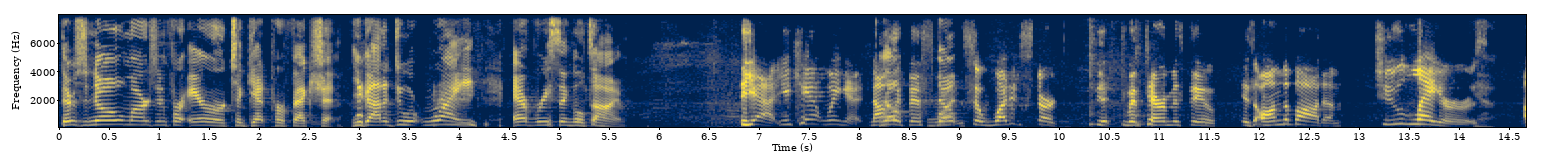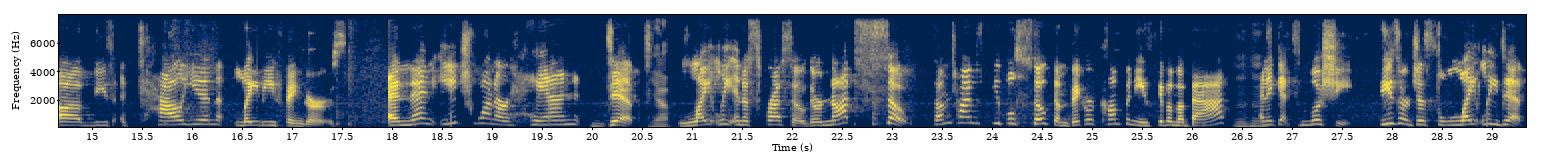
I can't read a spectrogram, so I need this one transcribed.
There's no margin for error to get perfection. You got to do it right every single time. Yeah, you can't wing it. Not Nope, with this nope. one. So what it starts with tiramisu is on the bottom two layers Yeah. of these Italian lady fingers. And then each one are hand dipped Yep. lightly in espresso. They're not soaked. Sometimes people soak them. Bigger companies give them a bath Mm-hmm. and it gets mushy. These are just lightly dipped.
